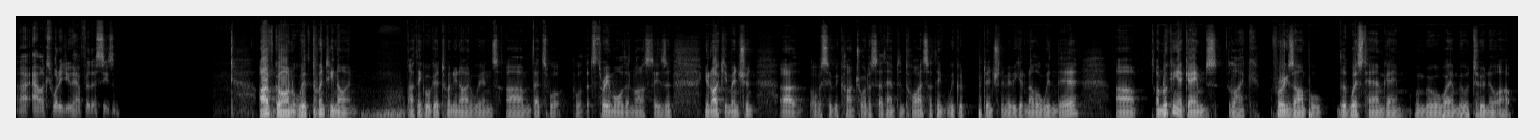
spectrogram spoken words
Uh, Alex, what did you have for this season? I've gone with 29. I think we'll get 29 wins. Um, that's what well, that's three more than last season. You know, like you mentioned, uh, obviously we can't draw to Southampton twice. I think we could potentially maybe get another win there. Uh, I'm looking at games like, for example, the West Ham game when we were away and we were 2 0 up.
